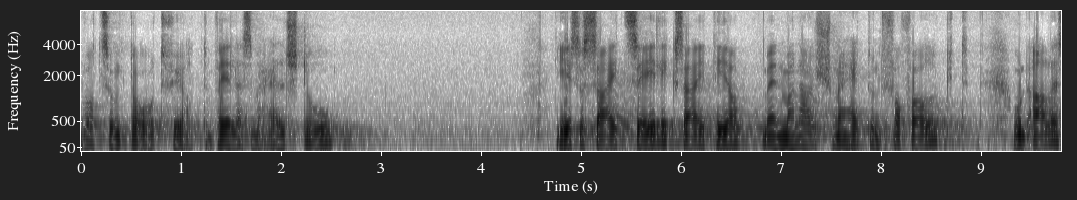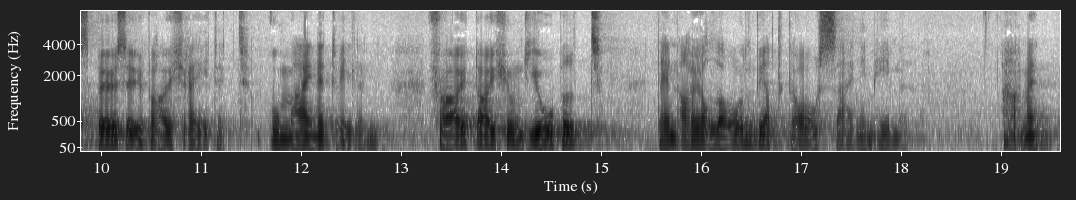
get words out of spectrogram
das zum Tod führt. Welches wählst du? Jesus sagt, selig seid ihr, wenn man euch schmäht und verfolgt und alles Böse über euch redet, um meinetwillen. Freut euch und jubelt, denn euer Lohn wird groß sein im Himmel. Amen.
